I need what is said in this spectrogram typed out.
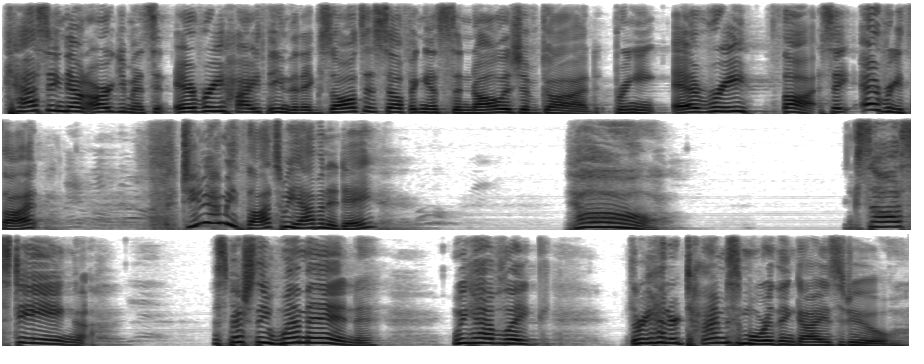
Casting down arguments and every high thing that exalts itself against the knowledge of God, bringing every thought, say every thought. Do you know how many thoughts we have in a day? Y'all, exhausting, especially women. We have like 300 times more than guys do.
